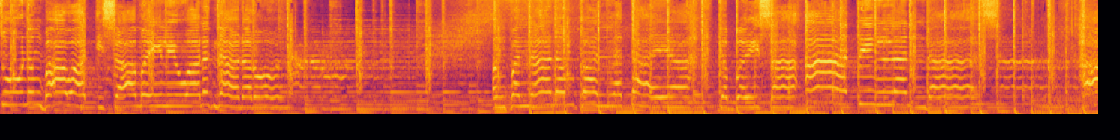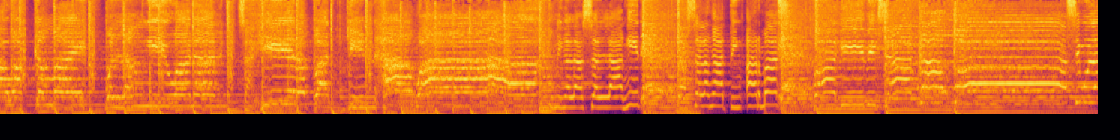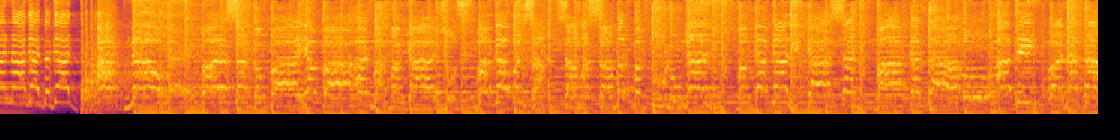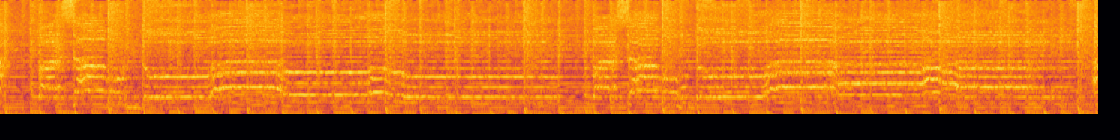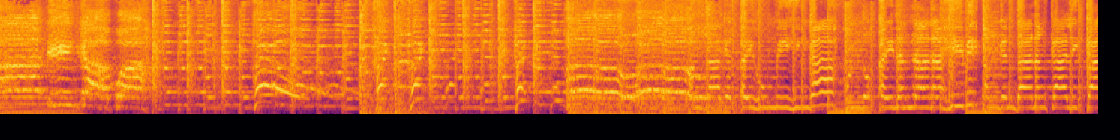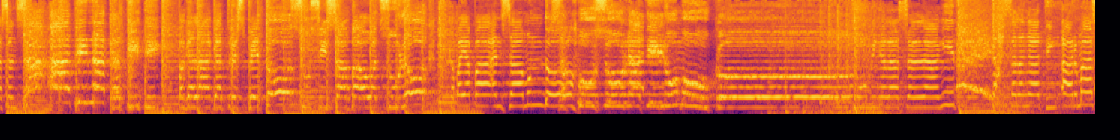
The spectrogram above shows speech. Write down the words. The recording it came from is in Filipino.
puso ng bawat isa may liwanag na naroon. Ang pananampalataya Gabay sa ating landas. Hawak kamay, walang iwanan Sa hirap at ginhawa. Tumingala sa langit, dasal ang ating armas. Pag-ibig sa ay humihinga. Bundok ay nananahimik. Ang ganda ng kalikasan Sa atin nakatitig Pag-alaga at respeto Susi sa bawat sulok. Kapayapaan sa mundo Sa puso natin umuko. Tumingala sa langit Dasal ang ating armas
